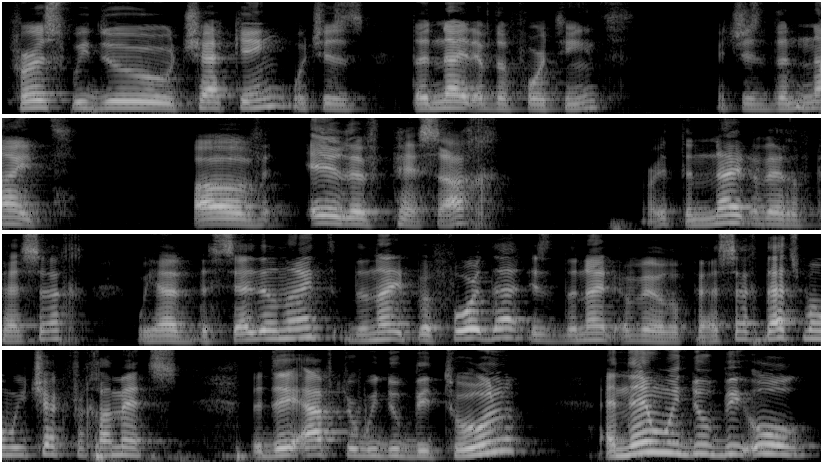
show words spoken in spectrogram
First, we do checking, which is the night of the 14th, which is the night of Erev Pesach, right? The night of Erev Pesach. We have the Seder night. The night before that is the night of Erev Pesach. That's when we check for Chametz. The day after we do Bitul, and then we do Bi'ul.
